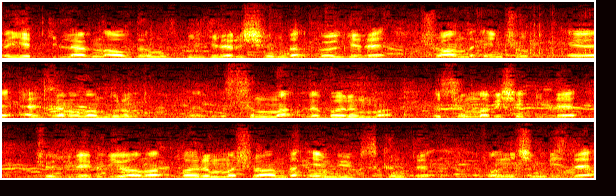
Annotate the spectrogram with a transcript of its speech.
ve yetkililerden aldığımız bilgiler ışığında bölgede şu anda en çok e, elzem olan durum e, ısınma ve barınma. Isınma bir şekilde çözülebiliyor ama barınma şu anda en büyük sıkıntı. Onun için biz de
